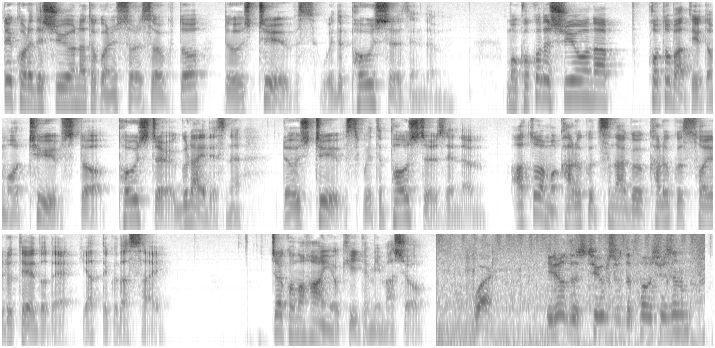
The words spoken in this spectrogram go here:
で、これで主要なところにストレスを置くと、Those tubes with the posters in them. もうここで主要な言葉っていうともう tubes と poster ぐらいですね。Those tubes with the posters in them. あとはもう軽くつなぐ、軽く添える程度でやってください。じゃあこの範囲を聞いてみましょう。What? You know those tubes with the posters in them?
